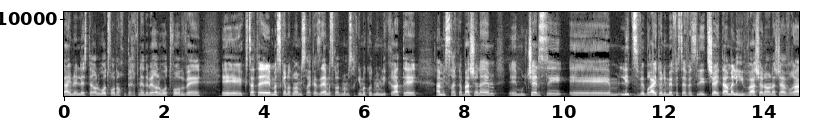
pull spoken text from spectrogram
ללסטר על ווטפורד, אנחנו תכף נדבר על ווטפורד וקצת מסקנות מהמשחק הזה, מסקנות מהמשחקים הקודמים לקראת... המשחק הבא שלהם אה, מול צ'לסי, אה, לידס וברייטון עם 0-0, לידס שהייתה מלהיבה של העונה שעברה,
